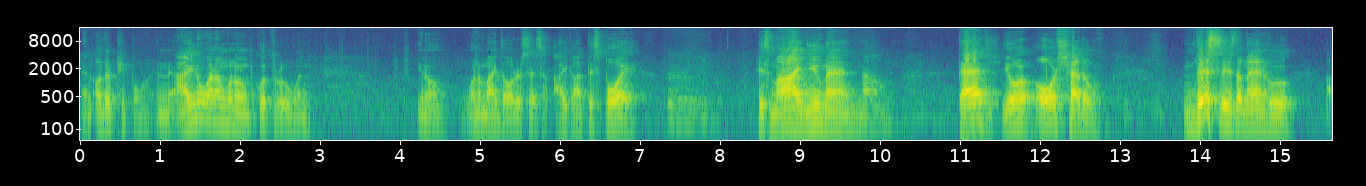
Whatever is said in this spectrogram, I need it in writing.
and other people. And I know what I'm going to go through when, you know, one of my daughters says, I got this boy. He's my new man now. Dad, your old shadow. This is the man who, uh,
